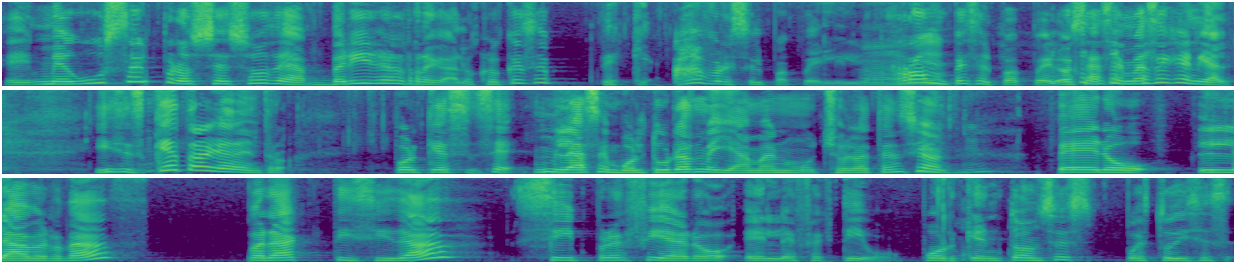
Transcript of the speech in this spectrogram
Eh, me gusta el proceso de abrir el regalo. Creo que ese de que abres el papel y lo Ah, bien. rompes el papel. O sea, se me hace genial. Y dices, ¿qué trae adentro? Porque se- se- las envolturas me llaman mucho la atención. Pero la verdad, practicidad, sí prefiero el efectivo. Porque entonces, pues tú dices,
